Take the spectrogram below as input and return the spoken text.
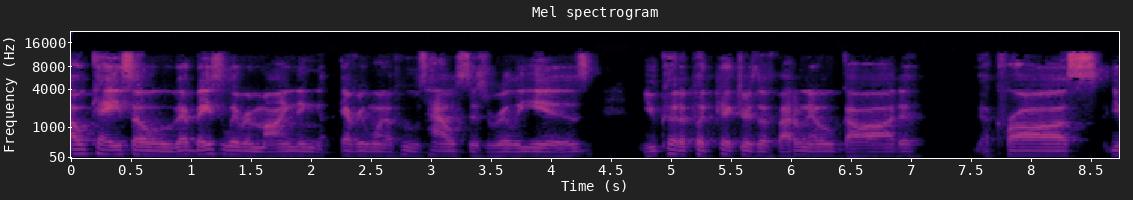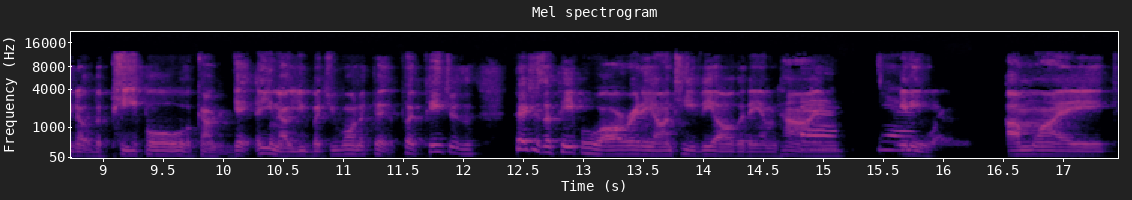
okay, so they're basically reminding everyone of whose house this really is you could have put pictures of I don't know God across, you know, the people, the congregation, you know, you but you want to put pictures pictures of people who are already on TV all the damn time. Yeah, yeah. Anyway, I'm like,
